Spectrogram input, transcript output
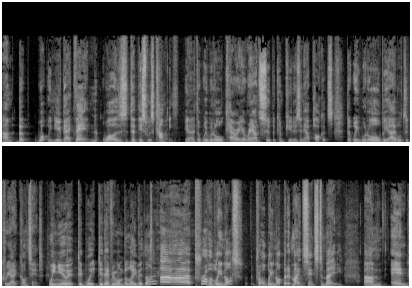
Um, but what we knew back then was that this was coming, you know, that we would all carry around supercomputers in our pockets, that we would all be able to create content. We knew it. Did we? Did everyone believe it though? Uh, probably not. Probably not. But it made sense to me. Um, and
